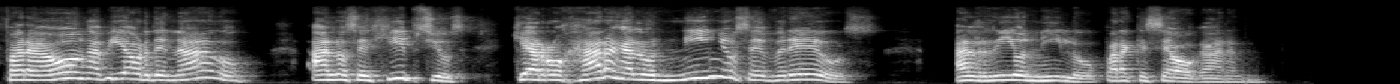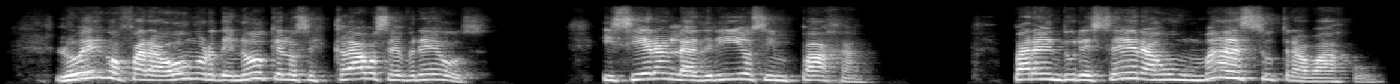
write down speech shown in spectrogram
Faraón había ordenado a los egipcios que arrojaran a los niños hebreos al río Nilo para que se ahogaran. Luego Faraón ordenó que los esclavos hebreos hicieran ladrillos sin paja para endurecer aún más su trabajo.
